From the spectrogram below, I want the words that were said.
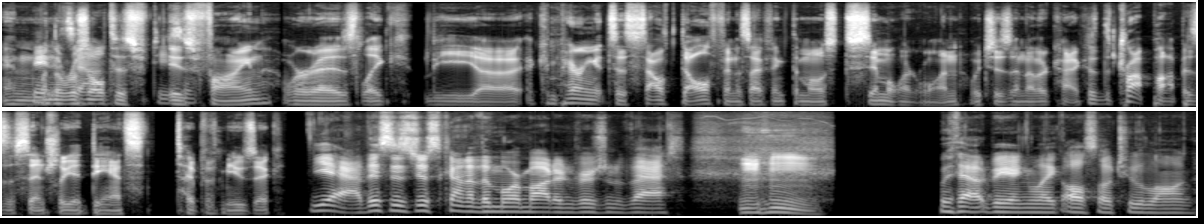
and Made when the result is is fine, whereas like the uh, comparing it to South Dolphin is I think the most similar one, which is another kind because the trop pop is essentially a dance type of music. Yeah, this is just kind of the more modern version of that Mm-hmm. without being like also too long.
